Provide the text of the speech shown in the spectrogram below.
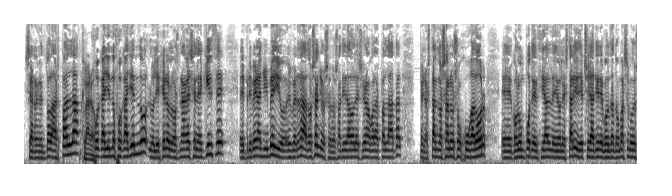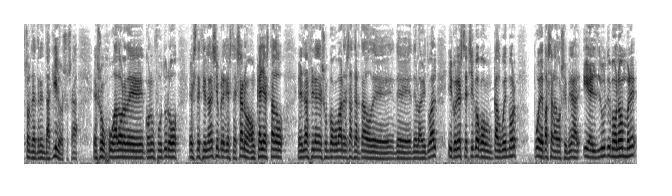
se reventó la espalda, fue cayendo, fue cayendo, lo eligieron los Nuggets en el 15, el primer año y medio, es verdad, dos años se los ha tirado lesionado con la espalda tal, pero estando sano es un jugador eh, con un potencial de All-Star y de hecho ya tiene contrato máximo de estos de 30 kilos, o sea, es un jugador de, con un futuro excepcional siempre que esté sano, aunque haya estado en las finales un poco más desacertado de, de lo habitual, y con este chico, con Cal Whitmore, puede pasar algo similar. Y el último nombre,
